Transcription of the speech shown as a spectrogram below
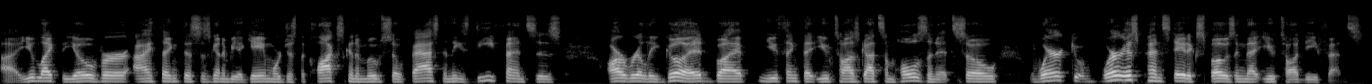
Uh, you like the over. I think this is going to be a game where just the clock's going to move so fast, and these defenses are really good, but you think that Utah's got some holes in it. So where where is Penn State exposing that Utah defense?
